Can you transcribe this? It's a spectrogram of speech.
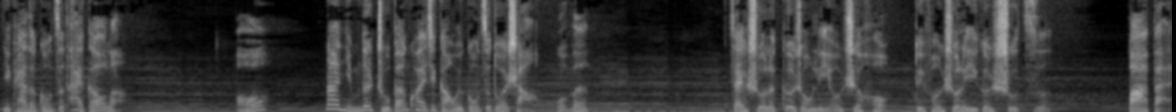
你开的工资太高了。”哦。那你们的主办会计岗位工资多少？我问。在说了各种理由之后，对方说了一个数字，八百。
